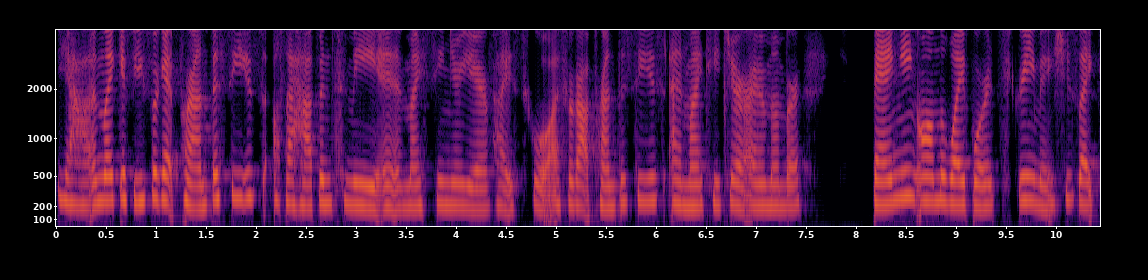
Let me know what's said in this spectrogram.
Yeah and like if you forget parentheses oh, that happened to me in my senior year of high school. I forgot parentheses and my teacher i remember banging on the whiteboard screaming. She's like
